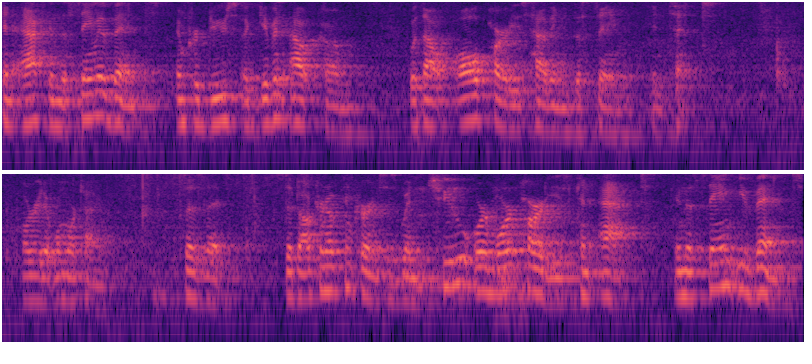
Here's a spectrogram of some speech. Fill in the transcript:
can act in the same event and produce a given outcome without all parties having the same intent. I'll read it one more time. It says that the doctrine of concurrence is when two or more parties can act in the same event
